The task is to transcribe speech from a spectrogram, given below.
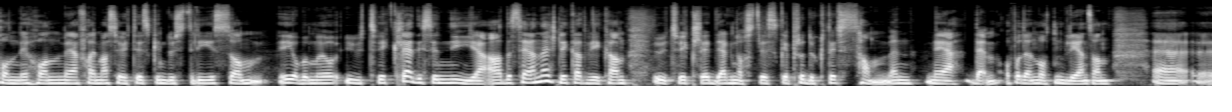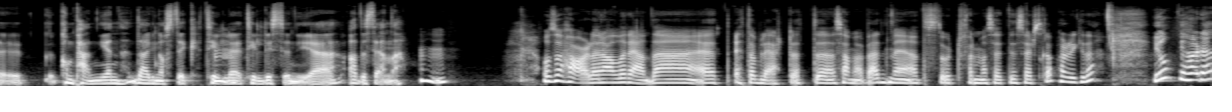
hånd i hånd med farmasøytisk industri som jobber med å utvikle disse nye ADC-ene, slik at vi kan utvikle diagnostiske produkter sammen med dem. Og på den måten bli en sånn eh, companion diagnostic til, mm. til disse nye ADC-ene. Mm. Og så har dere allerede et, etablert et uh, samarbeid med et stort farmasøytisk selskap, har dere ikke det? Jo, vi har det.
